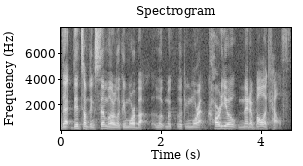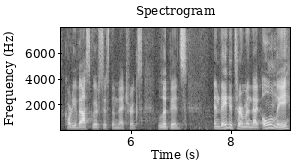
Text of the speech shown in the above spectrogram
that did something similar, looking more, about, look, looking more at cardiometabolic health, cardiovascular system metrics, lipids. And they determined that only,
